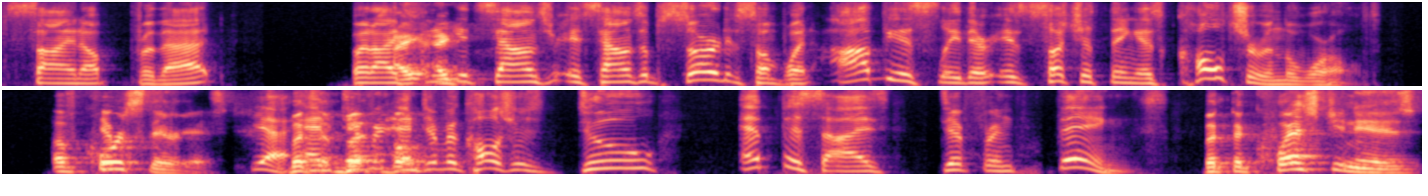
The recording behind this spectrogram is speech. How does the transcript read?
sign up for that, but I, I- think I- it sounds, it sounds absurd at some point. Obviously, there is such a thing as culture in the world. of course there is. Yeah, But and the- but- different and different cultures do emphasize different things. But the question is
